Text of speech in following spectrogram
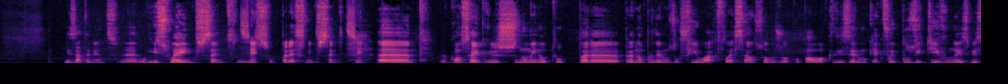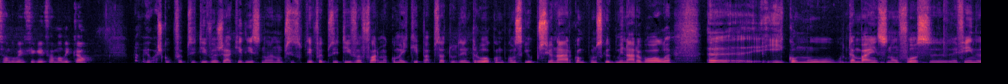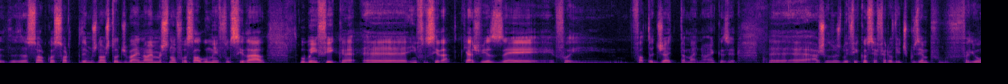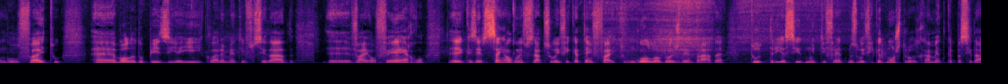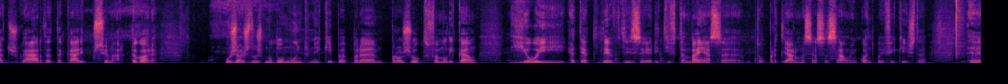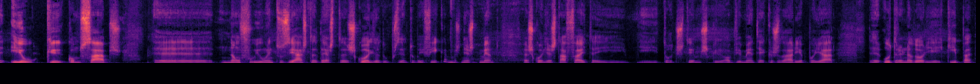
Exatamente. Uh, isso é interessante. Sim. Isso parece-me interessante. Uh, consegues, num minuto, para, para não perdermos o fio à reflexão sobre o jogo com o Paulo, dizer-me o que é que foi positivo na exibição do Benfica em Famalicão? Eu acho que o que foi positivo eu já aqui disse, não, é? não preciso repetir, foi positivo a forma como a equipa, apesar de tudo, entrou, como conseguiu pressionar, como conseguiu dominar a bola uh, e como também, se não fosse, enfim, da sorte, com a sorte podemos nós todos bem, não é? Mas se não fosse alguma infelicidade, o Benfica, uh, infelicidade, que às vezes é, foi falta de jeito também, não é? Quer dizer, uh, há jogadores do Benfica, o Seferovic, por exemplo, falhou um gol feito, uh, a bola do Pizzi aí, claramente infelicidade, uh, vai ao ferro, quer dizer, sem alguma infelicidade, se o Benfica tem feito um gol ou dois de entrada, tudo teria sido muito diferente, mas o Benfica demonstrou realmente capacidade de jogar, de atacar e de pressionar. Agora, o Jorge Jesus mudou muito na equipa para, para o jogo de Famalicão. E eu aí até te devo dizer, e tive também essa, estou a partilhar uma sensação enquanto benfiquista, eh, eu que, como sabes, Uh, não fui um entusiasta desta escolha do Presidente do Benfica, mas neste momento a escolha está feita e, e todos temos que, obviamente, é que ajudar e apoiar uh, o treinador e a equipa.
